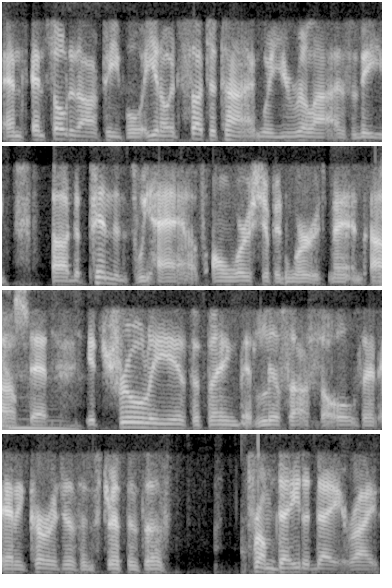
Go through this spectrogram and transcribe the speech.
and and so did our people. You know, it's such a time where you realize the uh, dependence we have on worship and words, man. Uh, That it truly is the thing that lifts our souls and, and encourages and strengthens us from day to day, right?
